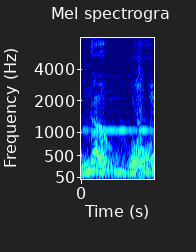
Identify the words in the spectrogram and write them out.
No war.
